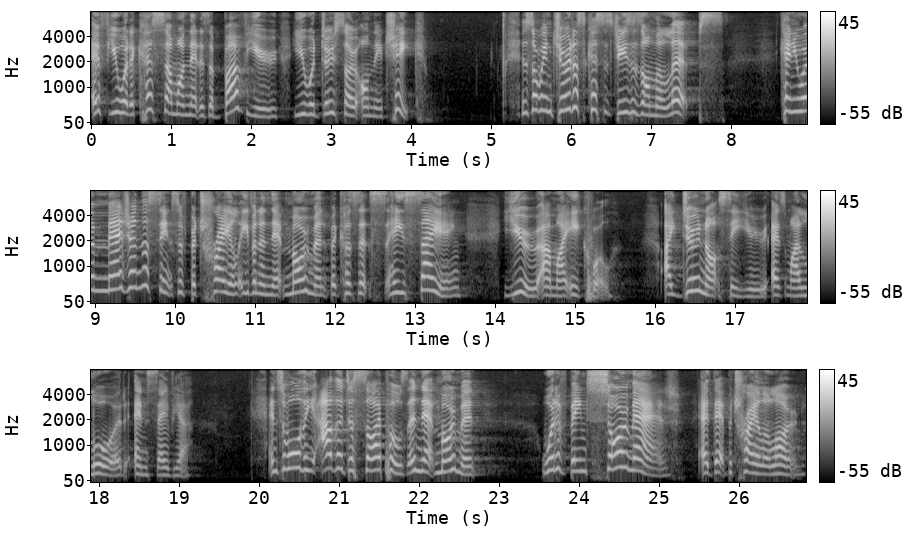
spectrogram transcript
If you were to kiss someone that is above you, you would do so on their cheek. And so when Judas kisses Jesus on the lips, can you imagine the sense of betrayal even in that moment? Because he's saying, You are my equal. I do not see you as my Lord and Savior. And so all the other disciples in that moment would have been so mad at that betrayal alone.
